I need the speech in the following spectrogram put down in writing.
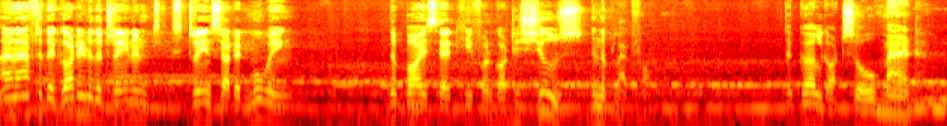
And after they got into the train and train started moving, the boy said he forgot his shoes in the platform. The girl got so mad.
